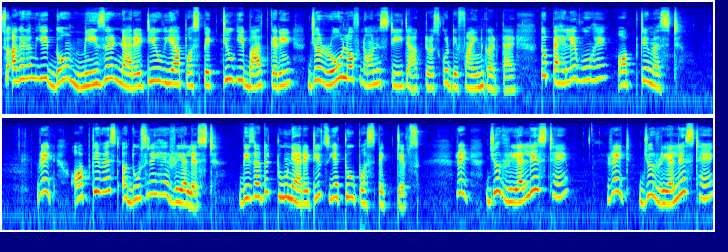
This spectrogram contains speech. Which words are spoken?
सो so, अगर हम ये दो मेजर नैरेटिव या पर्सपेक्टिव की बात करें जो role of non state actors को डिफाइन करता है तो पहले वो हैं ऑप्टिमिस्ट राइट ऑप्टिमिस्ट और दूसरे हैं realist these are the two narratives या टू पर्सपेक्टिव्स राइट जो रियलिस्ट हैं राइट right, जो रियलिस्ट हैं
